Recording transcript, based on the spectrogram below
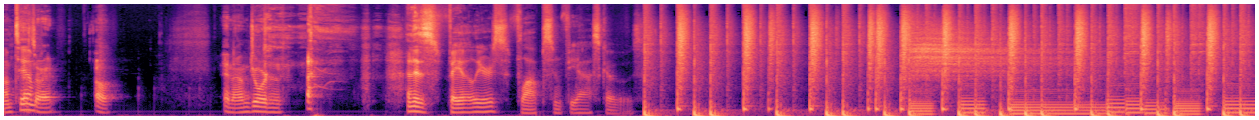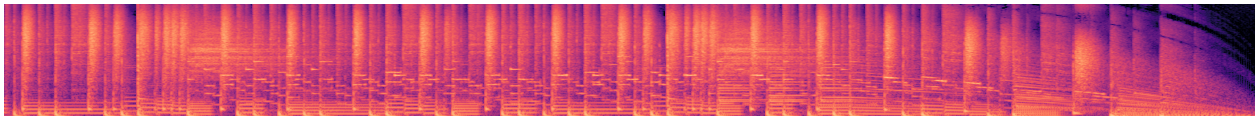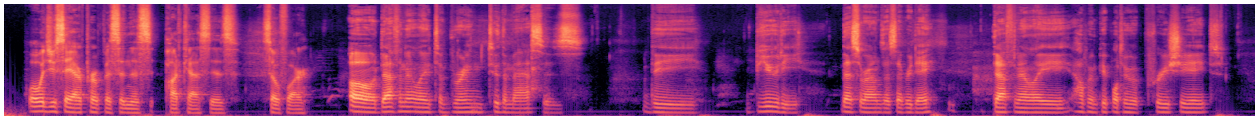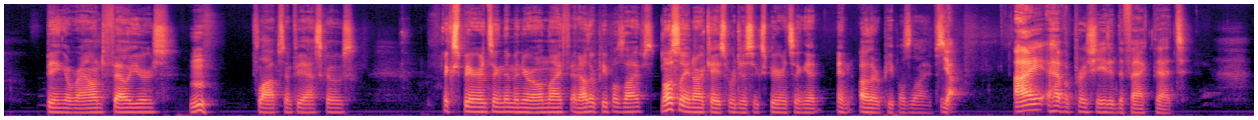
I'm Tim. That's all right. Oh. And I'm Jordan. And this is failures, flops, and fiascos. Would you say our purpose in this podcast is so far? Oh, definitely to bring to the masses the beauty that surrounds us every day. Definitely helping people to appreciate being around failures, Mm. flops, and fiascos, experiencing them in your own life and other people's lives. Mostly in our case, we're just experiencing it in other people's lives. Yeah. I have appreciated the fact that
